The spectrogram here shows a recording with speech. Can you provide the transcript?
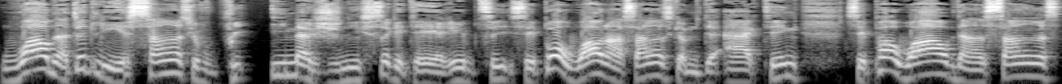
Wow dans tous les sens que vous pouvez imaginer. C'est ça qui est terrible. C'est pas wow dans le sens comme de acting. C'est pas wow dans le sens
